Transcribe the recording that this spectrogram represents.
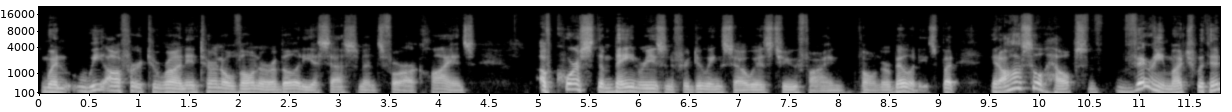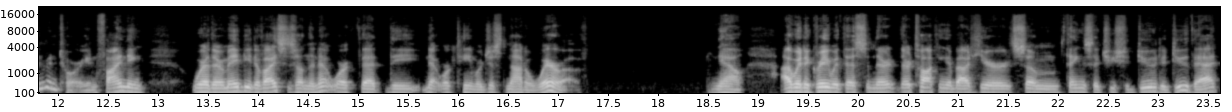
when we offer to run internal vulnerability assessments for our clients, of course, the main reason for doing so is to find vulnerabilities, but it also helps very much with inventory and finding where there may be devices on the network that the network team are just not aware of. Now, I would agree with this, and they're they're talking about here some things that you should do to do that.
